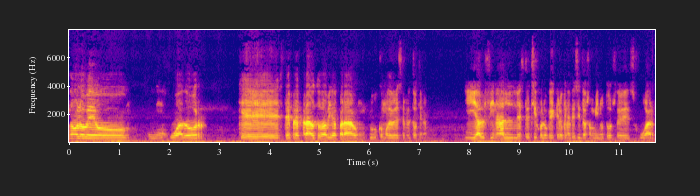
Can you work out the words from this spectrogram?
no lo veo un jugador que esté preparado todavía para un club como debe ser el Tottenham. Y al final este chico lo que creo que necesita son minutos, es jugar.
